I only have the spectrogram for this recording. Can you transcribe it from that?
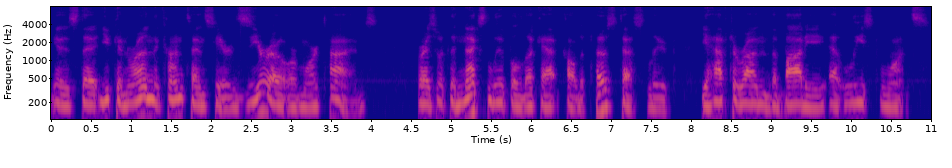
is that you can run the contents here zero or more times, whereas with the next loop we'll look at called a post-test loop, you have to run the body at least once.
